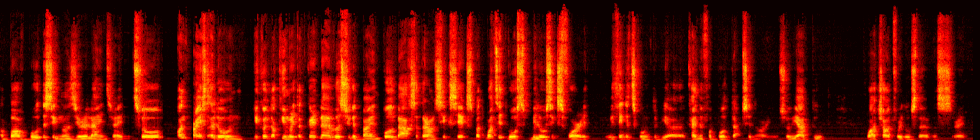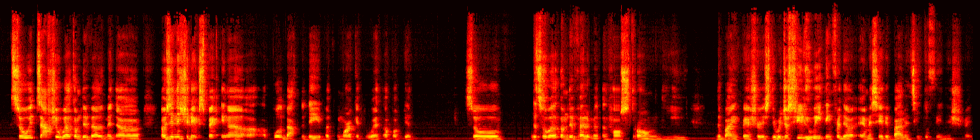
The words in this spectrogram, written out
above both the signal zero lines, right? So on price alone, you could accumulate at current levels. You could buy in pullbacks at around 6.6, but once it goes below 6.4, it, we think it's going to be a kind of a bull trap scenario. So we have to watch out for those levels, right? So it's actually welcome development. Uh, I was initially expecting a, a pullback today, but the market went up a bit. So that's a welcome development and how strong the the buying pressure is. They were just really waiting for the MSA rebalancing to finish, right?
